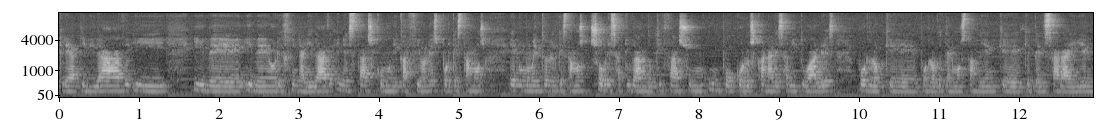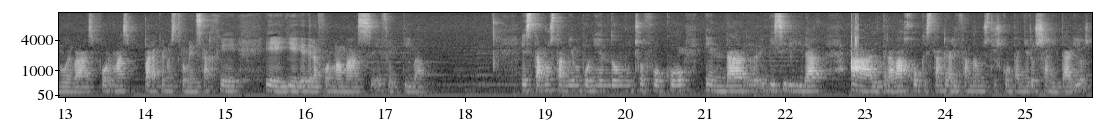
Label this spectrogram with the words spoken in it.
creatividad y, de, originalidad en estas comunicaciones porque estamos en un momento en el que estamos sobresaturando quizás un, poco los canales habituales por lo que, por lo que tenemos también que, que pensar ahí en nuevas formas para que nuestro mensaje eh, llegue de la forma más efectiva estamos también poniendo mucho foco en dar visibilidad al trabajo que están realizando nuestros compañeros sanitarios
